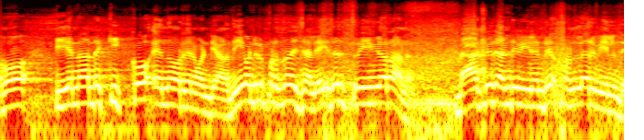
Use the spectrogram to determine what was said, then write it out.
അപ്പോൾ ടി എൻ ആറിന്റെ കിക്കോ എന്ന് പറഞ്ഞൊരു വണ്ടിയാണ്. ഈ വണ്ടിയുടെ പ്രത്യേകത വെച്ചാൽ ഇതൊരു ത്രീ വീലറാണ് ബാക്കിൽ രണ്ട് വീലുണ്ട് ഫ്രണ്ടിൽ ഒരു വീലുണ്ട്.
